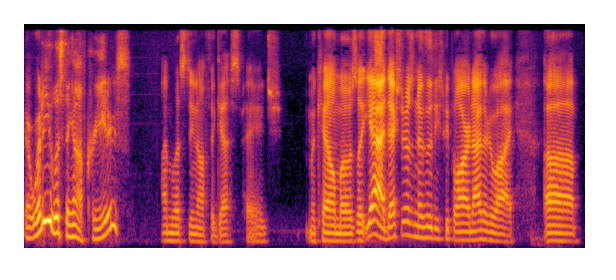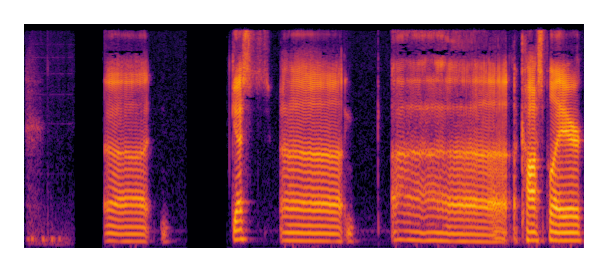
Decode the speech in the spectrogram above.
What are you listing off? Creators? I'm listing off the guest page. Mikhail Mosley. Yeah, Dexter doesn't know who these people are. Neither do I. Uh, uh, guest. Uh, uh, a cosplayer.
